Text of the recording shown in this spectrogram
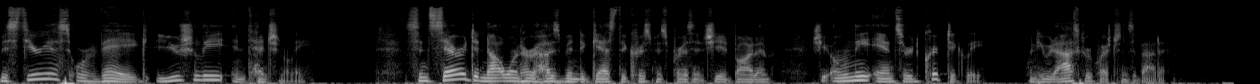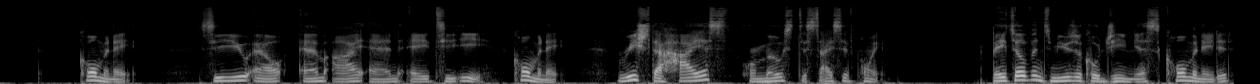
Mysterious or vague, usually intentionally. Since Sarah did not want her husband to guess the Christmas present she had bought him, she only answered cryptically when he would ask her questions about it. Culminate. C U L M I N A T E. Culminate. Reach the highest or most decisive point. Beethoven's musical genius culminated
